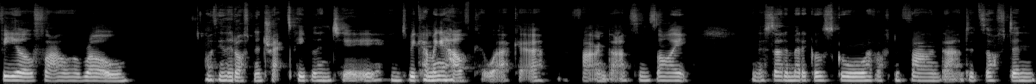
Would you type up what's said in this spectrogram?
feel for our role. I think that often attracts people into, into becoming a healthcare worker. I found that since I, you know, started medical school, I've often found that it's often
